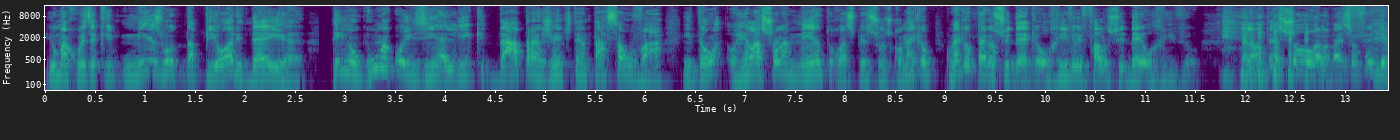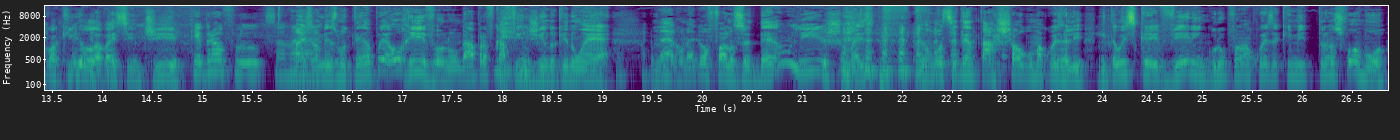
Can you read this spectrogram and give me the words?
E uma coisa que mesmo da pior ideia, tem alguma coisinha ali que dá pra gente tentar salvar. Então, o relacionamento com as pessoas. Como é que eu, como é que eu pego a sua ideia que é horrível e falo sua ideia é horrível? Ela é uma pessoa, ela vai se ofender com aquilo, ela vai sentir. Quebrou o fluxo, né? Mas ao mesmo tempo é horrível, não dá pra ficar fingindo que não é. Né? Como é que eu falo? Sua ideia é um lixo, mas então você tentar achar alguma coisa ali. Então escrever em grupo foi uma coisa que me transformou.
